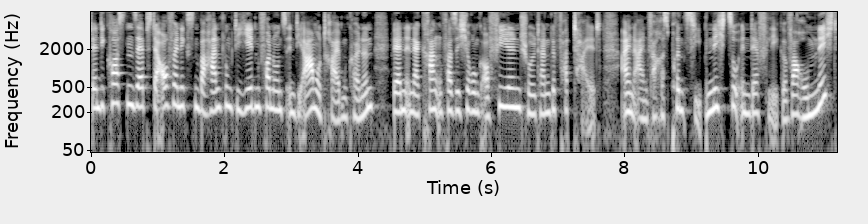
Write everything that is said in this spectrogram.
Denn die Kosten selbst der aufwendigsten Behandlung, die jeden von uns in die Armut treiben können, werden in der Krankenversicherung auf vielen Schultern verteilt. Ein einfaches Prinzip, nicht so in der Pflege. Warum nicht?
